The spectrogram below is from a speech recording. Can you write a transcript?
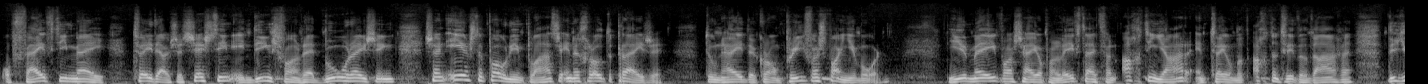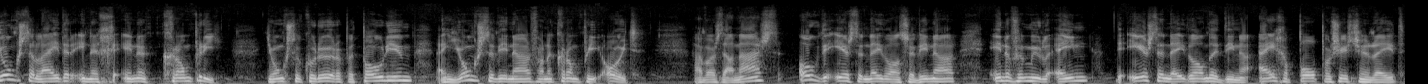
op 15 mei 2016 in dienst van Red Bull Racing zijn eerste podiumplaats in de grote prijzen, toen hij de Grand Prix van Spanje won. Hiermee was hij op een leeftijd van 18 jaar en 228 dagen de jongste leider in een, in een Grand Prix. Jongste coureur op het podium en jongste winnaar van een Grand Prix ooit. Hij was daarnaast ook de eerste Nederlandse winnaar in de Formule 1. De eerste Nederlander die naar eigen pole position reed.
